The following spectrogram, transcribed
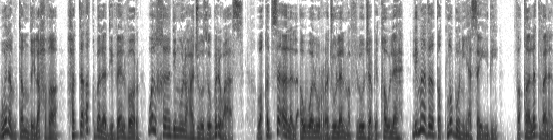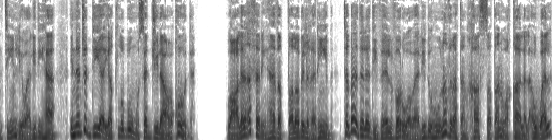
ولم تمض لحظة حتى أقبل ديفيلفور والخادم العجوز برواس وقد سأل الأول الرجل المفلوج بقوله لماذا تطلبني يا سيدي؟ فقالت فالنتين لوالدها إن جدي يطلب مسجل عقود. وعلى أثر هذا الطلب الغريب تبادل ديفيلفور ووالده نظرة خاصة وقال الأول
